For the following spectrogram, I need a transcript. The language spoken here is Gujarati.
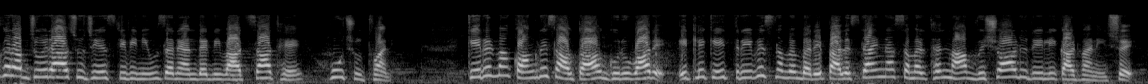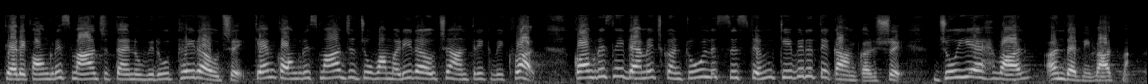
નમસ્કાર આપ જોઈ રહ્યા છો જીએસટીવી ન્યૂઝ અને અંદરની વાત સાથે હું છું ધ્વની. કેરળમાં કોંગ્રેસ આવતા ગુરુવારે એટલે કે ત્રેવીસ નવેમ્બરે પેલેસ્ટાઇનના સમર્થનમાં વિશાળ રેલી કાઢવાની છે. ત્યારે કોંગ્રેસમાં જ તેનો વિરોધ થઈ રહ્યો છે. કેમ કોંગ્રેસમાં જ જોવા મળી રહ્યો છે આંતરિક વિખવાદ? કોંગ્રેસની ડેમેજ કંટ્રોલ સિસ્ટમ કેવી રીતે કામ કરશે? જોઈએ અહેવાલ અંદરની વાતમાં.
